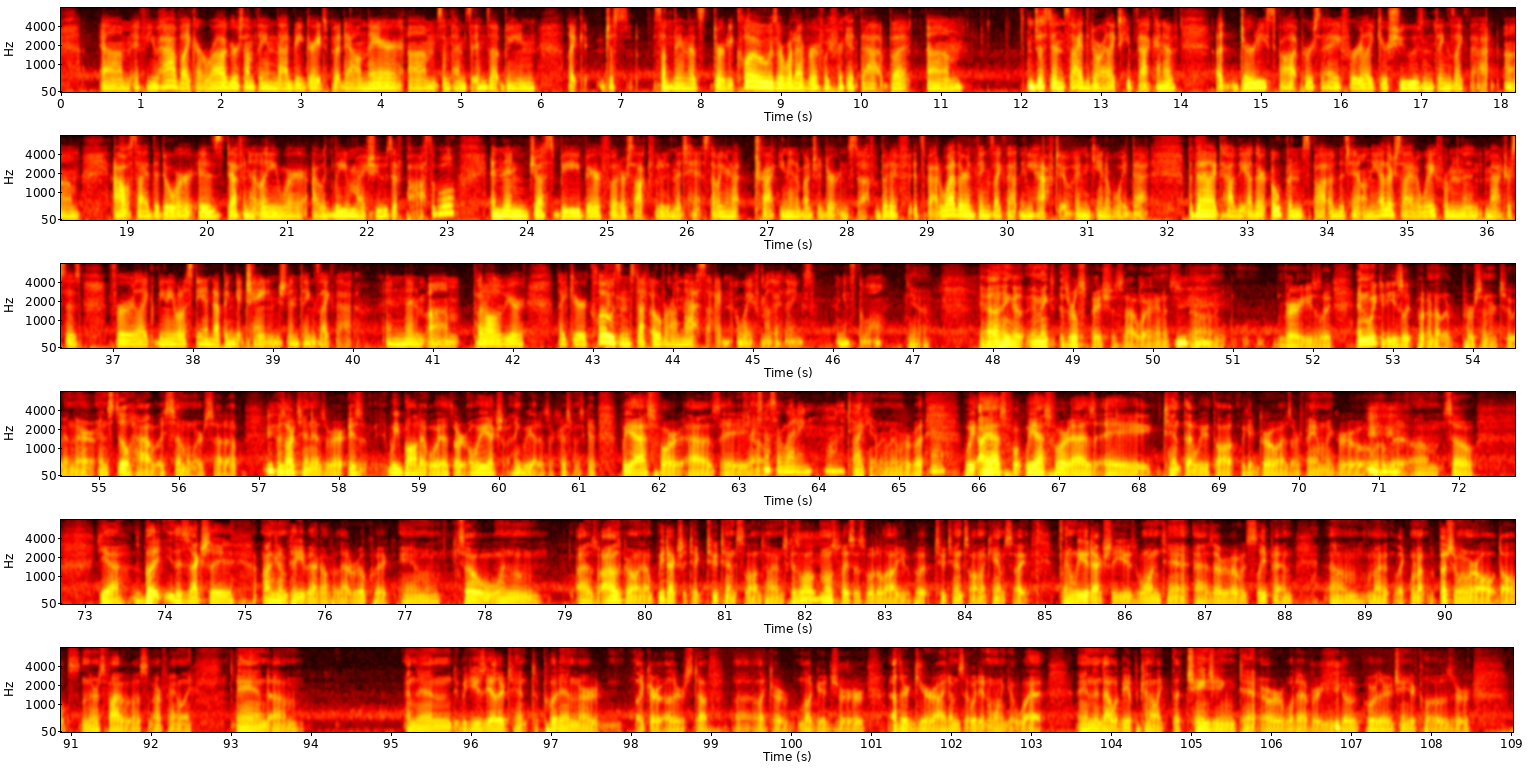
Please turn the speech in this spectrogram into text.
um, if you have like a rug or something, that'd be great to put down there. Um, sometimes it ends up being like just something that's dirty clothes or whatever if we forget that. But um, just inside the door, I like to keep that kind of a dirty spot per se for like your shoes and things like that. Um, outside the door is definitely where I would leave my shoes if possible, and then just be barefoot or sock footed in the tent. So that way you're not tracking in a bunch of dirt and stuff. But if it's bad weather and things like that, then you have to, and you can't avoid that. But then I like to have the other open spot of the tent on the other side, away from the mattresses, for like being able to stand up and get changed and things like that and then um, put all of your like your clothes and stuff over on that side away from other things against the wall Yeah, yeah. I think it makes it's real spacious that way, and it's Mhm. um, very easily. And we could easily put another person or two in there and still have a similar setup because Mhm. our tent is very is we bought it with or we actually I think we got it as a Christmas gift. We asked for it as a um, christmas or wedding one of the two I can't remember, but yeah we I asked for we asked for it as a tent that we thought we could grow as our family grew a little Mhm. bit. Um, so yeah, but this is actually I'm gonna piggyback off of that real quick. And so when as I was growing up, we'd actually take two tents a lot of times because Mhm. most places would allow you to put two tents on a campsite, and we would actually use one tent as everybody would sleep in. Um, when I like when I, especially when we were all adults, and there was five of us in our family, and um, and then we'd use the other tent to put in our like our other stuff uh, like our luggage or other gear items that we didn't want to get wet and then that would be a kind of like the changing tent or whatever you go over there to change your clothes or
